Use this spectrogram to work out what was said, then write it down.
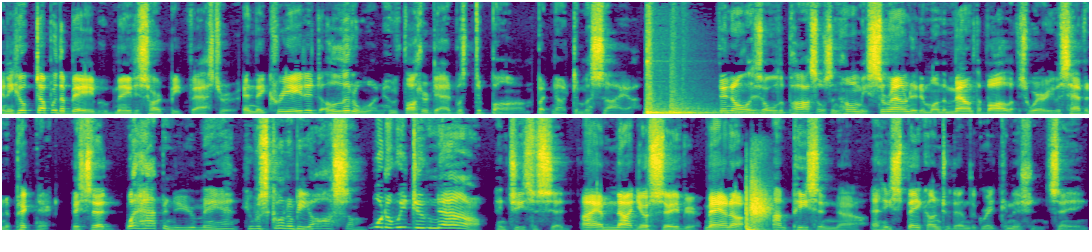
And he hooked up with a babe who made his heart beat faster, and they created a little one who thought her dad was the bomb, but not the Messiah. Then all his old apostles and homies surrounded him on the Mount of Olives where he was having a picnic. They said, What happened to you, man? He was going to be awesome. What do we do now? And Jesus said, I am not your Savior. Man up. I'm peacing now. And he spake unto them the Great Commission, saying,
